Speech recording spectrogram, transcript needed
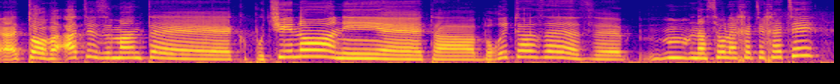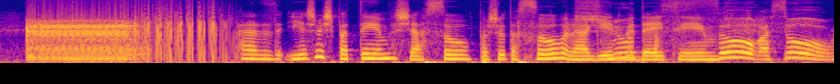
אה, טוב, את הזמנת אה, קפוצ'ינו, אני אה, את הבוריטו הזה, אז נעשה אולי חצי חצי? אז יש משפטים שאסור, פשוט אסור להגיד בדייטים. אסור, אסור.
